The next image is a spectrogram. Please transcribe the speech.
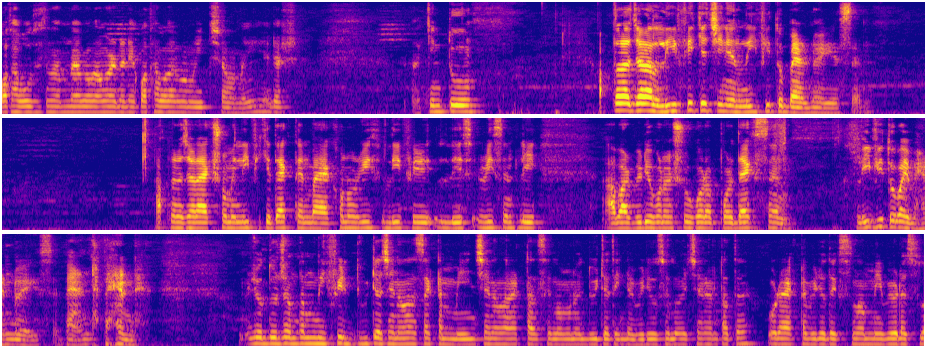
কথা বলতেছিলাম না এবং আমার এটা নিয়ে কথা বলার কোনো ইচ্ছাও নেই। এটা কিন্তু আপনারা যারা লিফিকে চিনেন লিফি তো ব্যান্ড হয়ে গেছেন আপনারা যারা একসময় লিফিকে দেখতেন বা এখনও লিফি রিসেন্টলি আবার ভিডিও বানানো শুরু করার পর দেখছেন লিফি তো ভাই ব্যান্ড হয়ে গেছে ব্যান্ড ব্যান্ড যদ্দূর জানতাম লিফির দুইটা চ্যানেল আছে, একটা মেইন চ্যানেল আর একটা ছিল মানে দুইটা, তিনটা ভিডিও ছিল ওই চ্যানেলটাতে ওরা একটা ভিডিও দেখছিলাম মেবি ওটা ছিল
